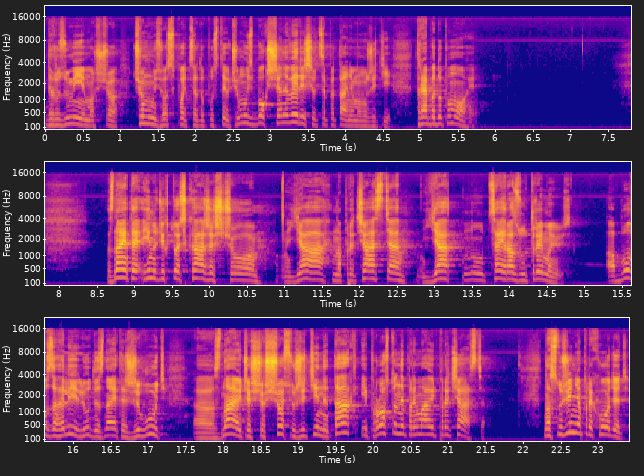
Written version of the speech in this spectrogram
де розуміємо, що чомусь Господь це допустив, чомусь Бог ще не вирішив це питання в моєму житті. Треба допомоги. Знаєте, іноді хтось каже, що я на причастя, я ну, цей раз утримаюсь. Або взагалі люди, знаєте, живуть, е, знаючи, що щось у житті не так, і просто не приймають причастя. На служіння приходять,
